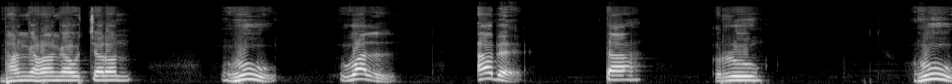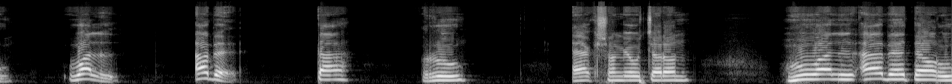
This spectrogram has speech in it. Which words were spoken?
ভাঙ্গা ভাঙ্গা উচ্চারণ হু, ওয়াল, আবে, তা, রু। হু, ওয়াল, আবে, তা, রু। একসঙ্গে উচ্চারণ হুয়াল আবে তারু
